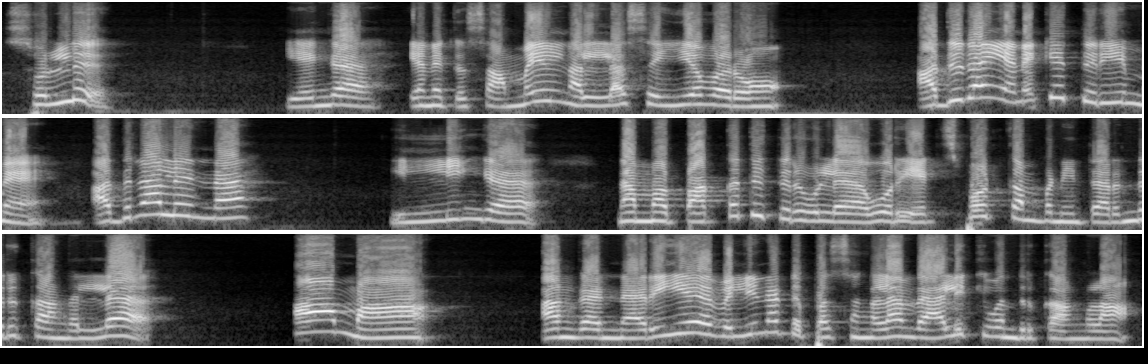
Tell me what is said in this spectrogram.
சொல்லு. ஏங்க எனக்கு சமையல் நல்லா செய்ய வரும். அதுதான் எனக்கே தெரியுமே. அதனால என்ன? இல்லைங்க. நம்ம பக்கத்து தெருவில் ஒரு எக்ஸ்போர்ட் கம்பெனி திறந்துருக்காங்கல்ல. ஆமா. அங்க நிறைய வெளிநாட்டு பசங்கெல்லாம் வேலைக்கு வந்திருக்காங்களாம்.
